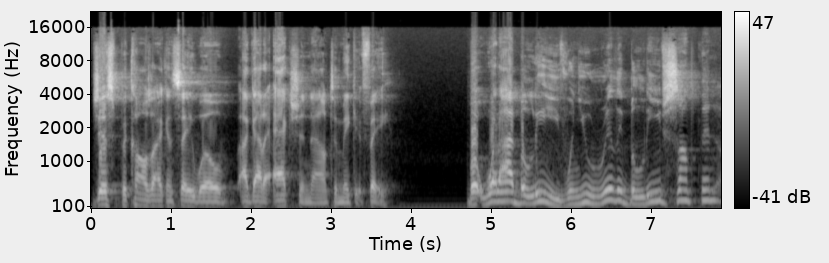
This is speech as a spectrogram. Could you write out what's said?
Just because I can say, well, I got an action now to make it faith. But what I believe, when you really believe something,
